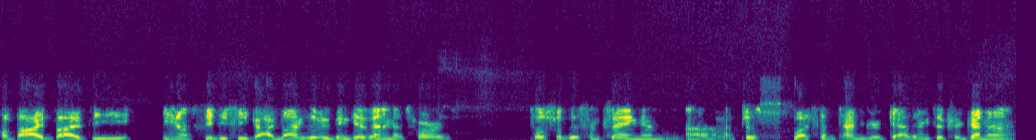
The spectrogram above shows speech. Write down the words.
abide by the you know CDC guidelines that we've been given as far as social distancing and uh, just less than ten group gatherings if you're gonna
